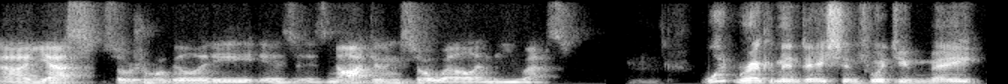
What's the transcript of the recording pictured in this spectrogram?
uh, yes social mobility is is not doing so well in the us what recommendations would you make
